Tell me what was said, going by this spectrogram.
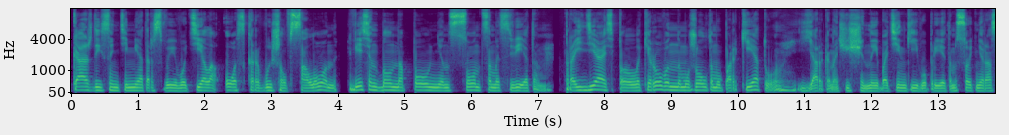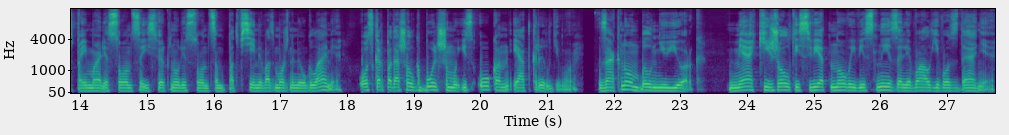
каждый сантиметр своего тела Оскар вышел в салон, весь он был наполнен солнцем и светом. Пройдясь по лакированному желтому паркету, ярко начищенные ботинки его при этом сотни раз поймали солнце и сверкнули солнцем под всеми возможными углами, Оскар подошел к большему из окон и открыл его. За окном был Нью-Йорк. Мягкий желтый свет новой весны заливал его здание.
